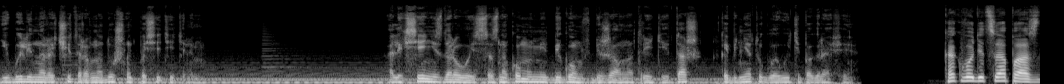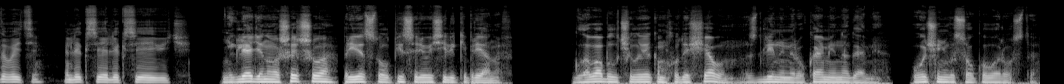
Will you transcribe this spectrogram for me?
И были нарочито равнодушны к посетителям. Алексей, не здороваясь со знакомыми, бегом вбежал на третий этаж к кабинету главы типографии. «Как водится, опаздывайте, Алексей Алексеевич». Не глядя на вошедшего, приветствовал писаря Василий Киприанов. Глава был человеком худощавым, с длинными руками и ногами, очень высокого роста.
